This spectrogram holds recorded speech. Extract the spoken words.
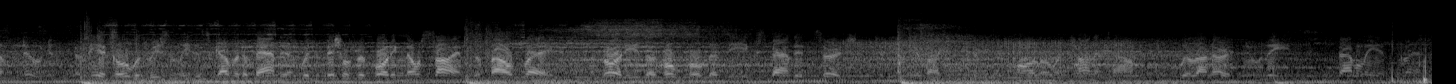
of Newt, a vehicle was recently discovered abandoned with officials reporting no signs of foul play. Authorities are hopeful that the expanded search into the nearby communities of Marlow and Chinatown will unearth new leads. Family and friends.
